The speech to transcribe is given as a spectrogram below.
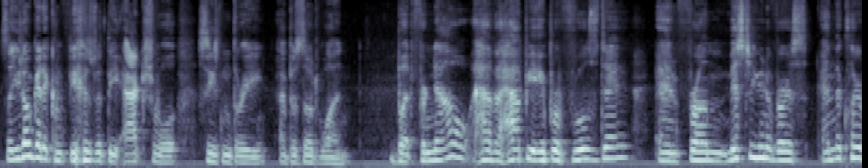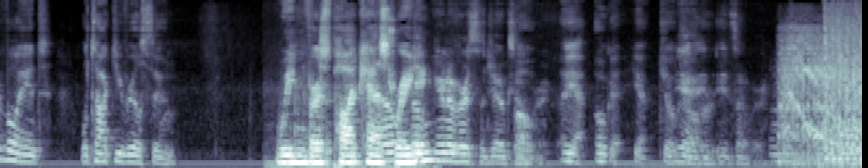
so you don't get it confused with the actual Season 3, Episode 1. But for now, have a happy April Fool's Day, and from Mr. Universe and the Clairvoyant, we'll talk to you real soon. Whedonverse Podcast No, rating. no, Universe, the joke's Oh, over. Oh, yeah, okay, yeah, joke's Yeah, over. it's over.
